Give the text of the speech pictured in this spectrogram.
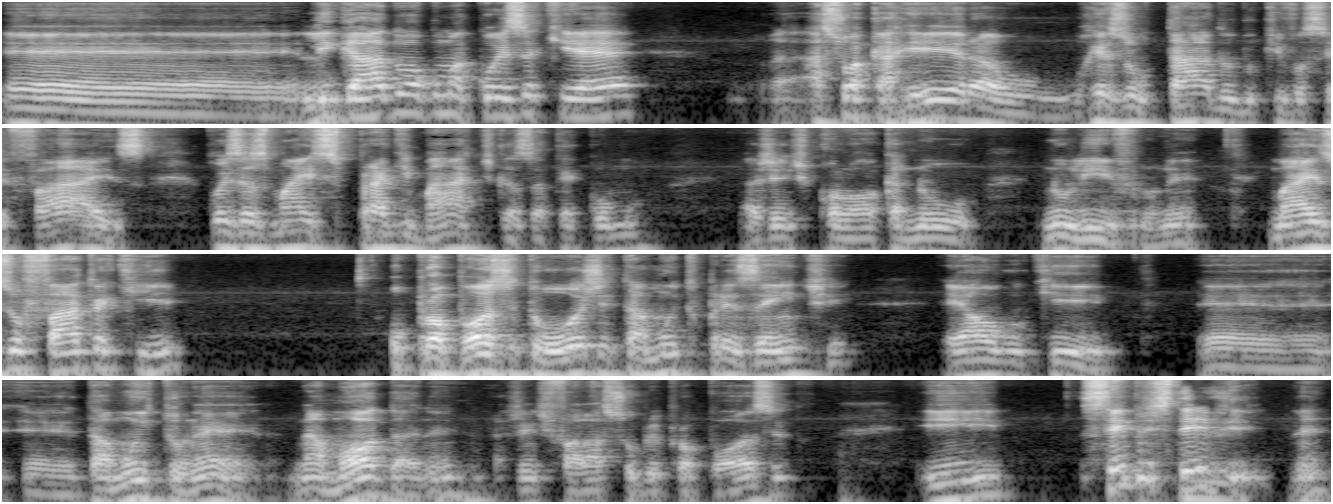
é, ligado a alguma coisa que é a sua carreira, o resultado do que você faz, coisas mais pragmáticas, até como a gente coloca no, no livro. Né? Mas o fato é que o propósito hoje está muito presente, é algo que está é, é, tá muito né, na moda, né? a gente falar sobre propósito, e sempre esteve, né?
